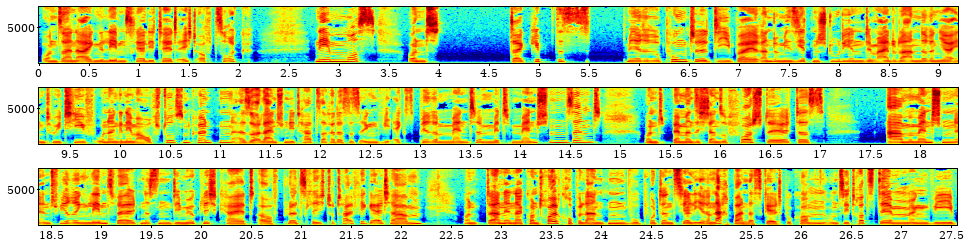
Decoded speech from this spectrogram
und seine eigene Lebensrealität echt oft zurücknehmen muss. Und da gibt es mehrere Punkte, die bei randomisierten Studien dem einen oder anderen ja intuitiv unangenehm aufstoßen könnten. Also allein schon die Tatsache, dass es irgendwie Experimente mit Menschen sind. Und wenn man sich dann so vorstellt, dass arme Menschen in schwierigen Lebensverhältnissen die Möglichkeit auf plötzlich total viel Geld haben und dann in einer Kontrollgruppe landen, wo potenziell ihre Nachbarn das Geld bekommen und sie trotzdem irgendwie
